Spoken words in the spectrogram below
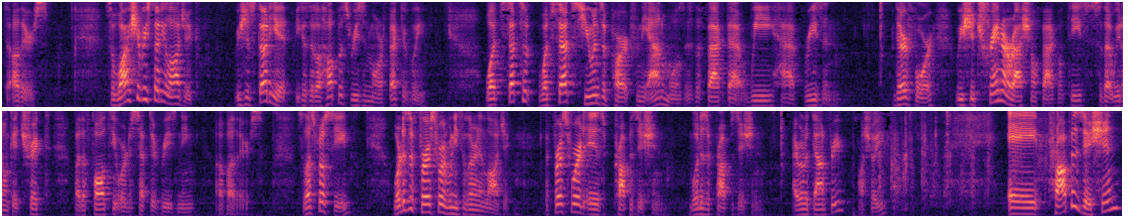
to others. So why should we study logic? We should study it because it'll help us reason more effectively. What sets, what sets humans apart from the animals is the fact that we have reason. Therefore, we should train our rational faculties so that we don't get tricked by the faulty or deceptive reasoning of others. So let's proceed. What is the first word we need to learn in logic? The first word is proposition. What is a proposition? I wrote it down for you. I'll show you. A proposition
